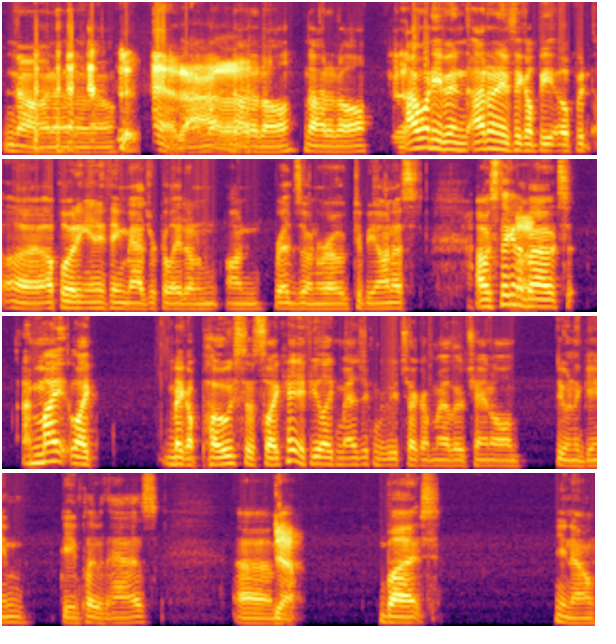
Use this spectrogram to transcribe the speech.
No, no, no, no. No, not, not at all. Not at all. Yeah. I won't even. I don't even think I'll be open uh, uploading anything magic related on on Red Zone Rogue. To be honest, I was thinking No. about. I might like make a post that's like, hey, if you like magic, maybe check out my other channel. I'm doing a game gameplay with Az. Um, Yeah. But, you know,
